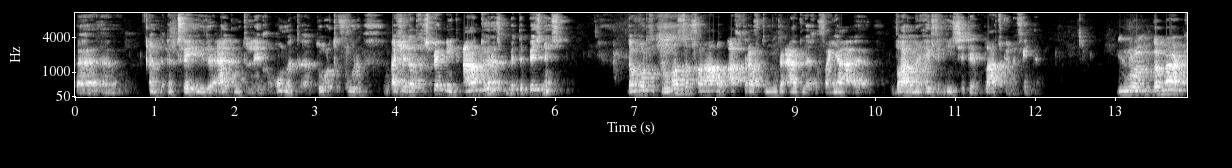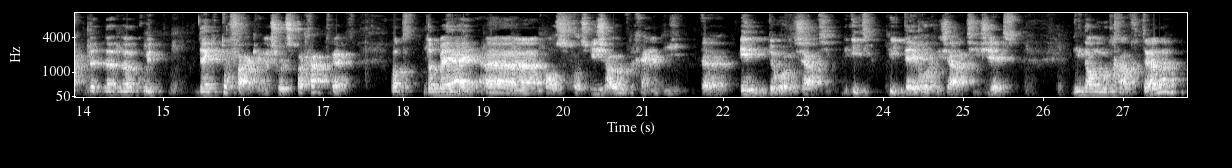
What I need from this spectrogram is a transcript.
een, een, twee uur eruit moeten liggen om het door te voeren. Als je dat gesprek niet aandurft met de business, dan wordt het een lastig verhaal om achteraf te moeten uitleggen van ja, waarom heeft een incident plaats kunnen vinden. Dan, maak, dan, kom je denk ik toch vaak in een soort spagaat terecht. Want dan ben jij eh, als, als ISO degene die eh, in de organisatie, de IT-organisatie zit, die dan moet gaan vertellen,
